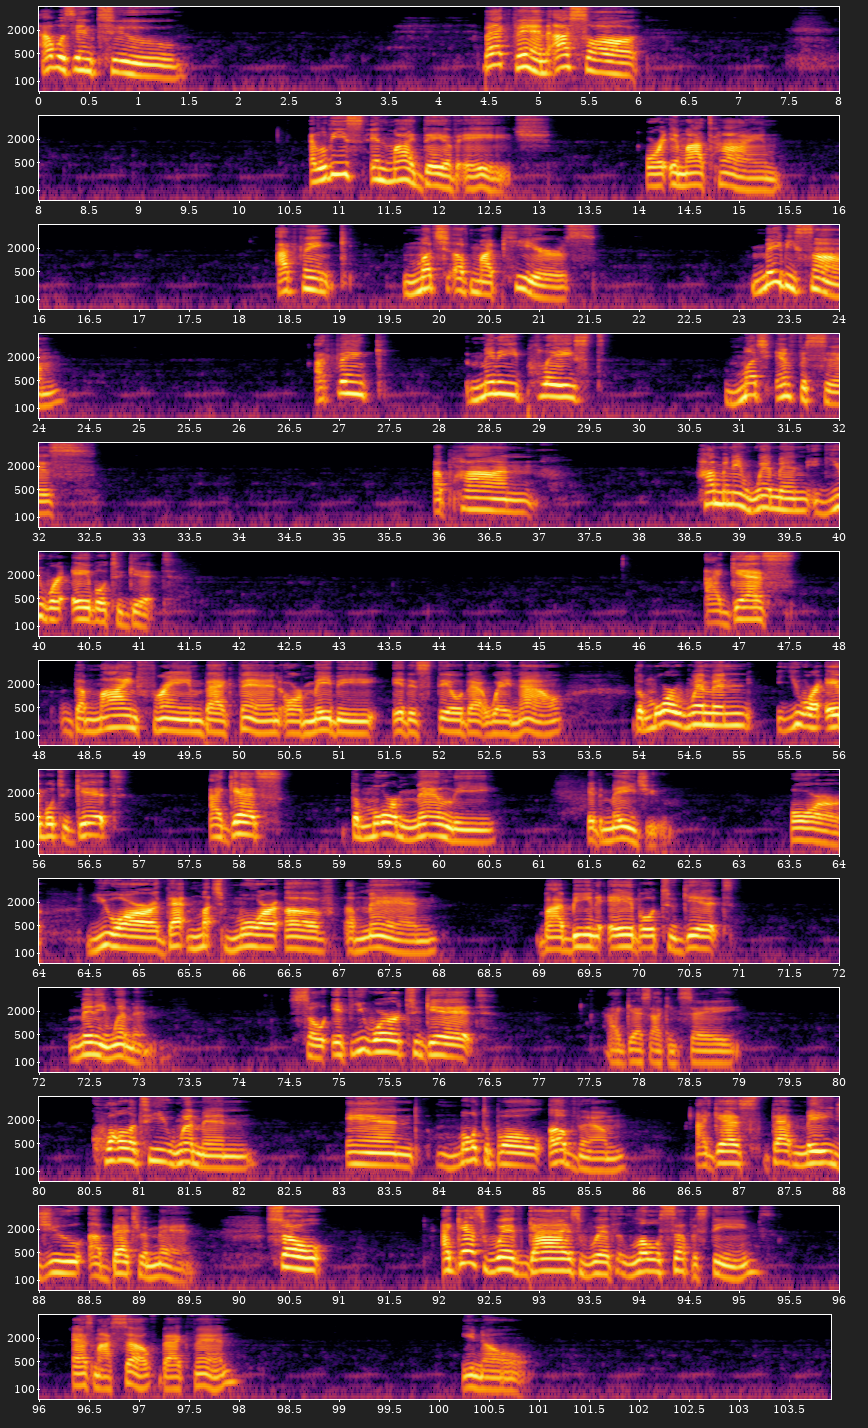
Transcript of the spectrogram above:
I was into back then I saw at least in my day of age or in my time I think much of my peers maybe some I think many placed much emphasis upon how many women you were able to get. I guess the mind frame back then, or maybe it is still that way now, the more women you are able to get, I guess the more manly it made you. Or you are that much more of a man by being able to get many women. So if you were to get, I guess I can say, quality women and multiple of them, I guess that made you a better man. So I guess with guys with low self esteem, as myself back then, you know,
